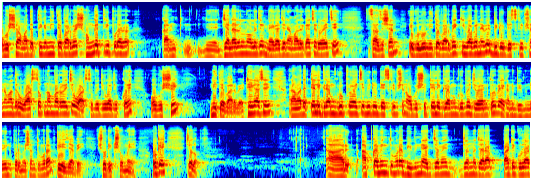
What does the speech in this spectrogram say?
অবশ্যই আমাদের থেকে নিতে পারবে। সঙ্গে ত্রিপুরার কারেন্ট জেনারেল নলেজের ম্যাগাজিন আমাদের কাছে রয়েছে। সাজেশন এগুলো নিতে পারবে। কীভাবে নেবে? ভিডিও ডিসক্রিপশনে আমাদের হোয়াটসঅ্যাপ নাম্বার রয়েছে। হোয়াটসঅ্যাপে যোগাযোগ করে অবশ্যই নিতে পারবে। ঠিক আছে? আর আমাদের টেলিগ্রাম গ্রুপ রয়েছে ভিডিও ডিসক্রিপশন অবশ্যই টেলিগ্রাম গ্রুপে জয়েন করবে। এখানে বিভিন্ন ইনফরমেশন তোমরা পেয়ে যাবে সঠিক সময়ে। ওকে চলো আর আপকামিং তোমরা বিভিন্ন এক্সামের জন্য যারা পার্টিকুলার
